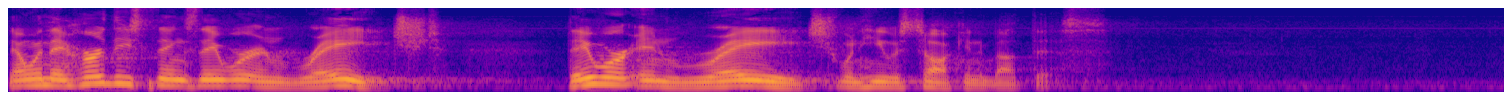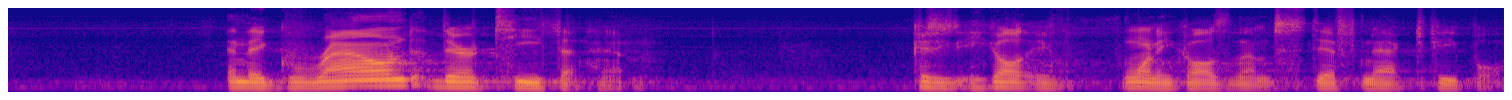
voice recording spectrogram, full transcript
now, when they heard these things, they were enraged. They were enraged when he was talking about this. And they ground their teeth at him. Because he, he, called, one, he calls them stiff necked people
